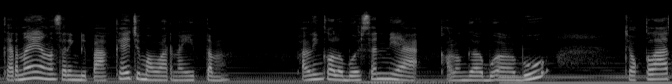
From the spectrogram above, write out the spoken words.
Karena yang sering dipakai cuma warna hitam. Paling kalau bosen ya kalau nggak abu-abu, coklat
